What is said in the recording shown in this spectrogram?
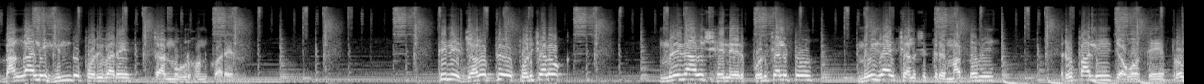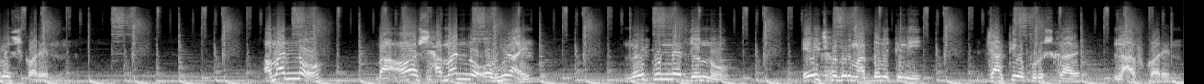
বাঙালি হিন্দু পরিবারে জন্মগ্রহণ করেন। তিনি জনপ্রিয় পরিচালক মৃণাল সেনের পরিচালিত মৃগাই চলচ্চিত্রের মাধ্যমে রূপালী জগতে প্রবেশ করেন। অমান্য বা অসামান্য অভিনয় নৈপুণ্যের জন্য এই ছবির মাধ্যমে তিনি জাতীয় পুরস্কার লাভ করেন।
